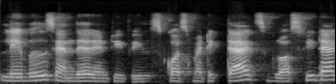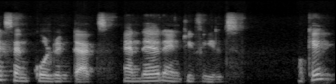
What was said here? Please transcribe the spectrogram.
labels and their entry fields cosmetic tags, grocery tags, and cold drink tags and their entry fields. Okay,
